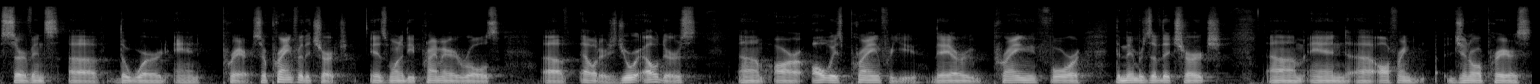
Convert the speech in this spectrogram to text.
servants of the word and prayer. So praying for the church is one of the primary roles of elders. Your elders um, are always praying for you. They are praying for the members of the church um, and uh, offering general prayers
